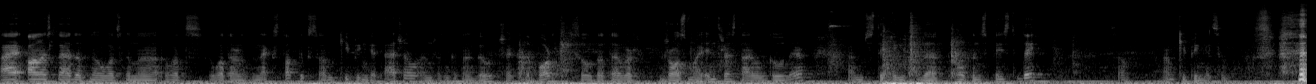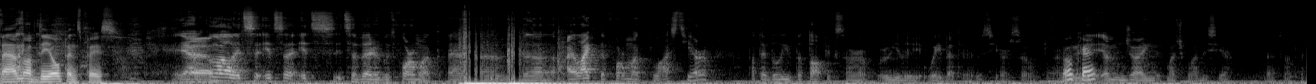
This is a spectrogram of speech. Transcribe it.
I honestly I don't know what's gonna what's what are the next topics. So I'm keeping it agile. I'm just gonna go check the board. So whatever draws my interest, I will go there. I'm sticking to the open space today. So I'm keeping it simple. Fan of the open space. Yeah, Yeah. well, it's it's a it's it's a very good format, and uh, I liked the format last year, but I believe the topics are really way better this year. So I'm Okay. really- I'm enjoying it much more this year, definitely.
